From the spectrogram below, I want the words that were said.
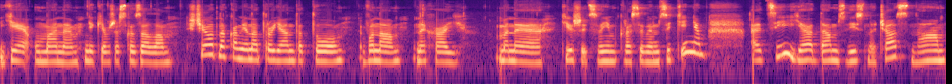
Є у мене, як я вже сказала, ще одна кам'яна троянда, то вона нехай мене тішить своїм красивим цвітінням, а цій я дам, звісно, час на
